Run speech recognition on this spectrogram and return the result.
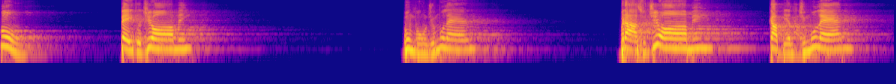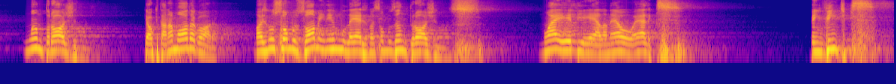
com peito de homem, bumbum de mulher, braço de homem, cabelo de mulher, um andrógeno, que é o que está na moda agora. Nós não somos homens nem mulheres, nós somos andrógenos. Não é ele e ela, né? O Alex. Bem-vindos.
